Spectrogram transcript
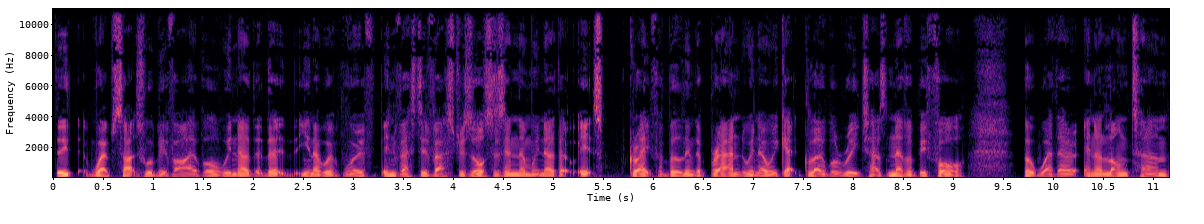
the websites will be viable. We know that the, you know we've, we've invested vast resources in them. We know that it's great for building the brand. We know we get global reach as never before. But whether in a long term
